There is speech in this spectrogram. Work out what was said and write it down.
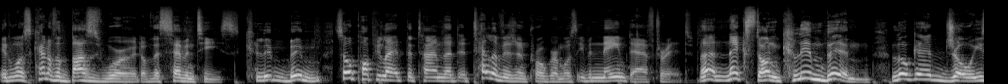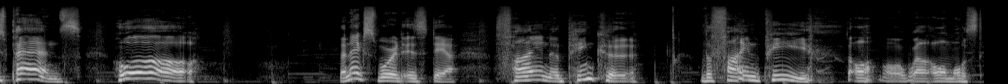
it was kind of a buzzword of the 70s, Klimbim, so popular at the time that a television program was even named after it. And next on Klimbim, look at Joey's pants. Whoa! The next word is der feine Pinkel, the fine pea, or, or well, almost.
